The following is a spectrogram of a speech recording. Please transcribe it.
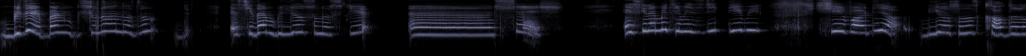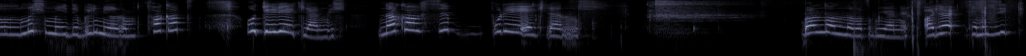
Bir de ben şunu anladım. Eskiden biliyorsunuz ki ee, şey eskiden bir temizlik diye bir şey vardı ya biliyorsunuz kaldırılmış mıydı bilmiyorum. Fakat o geri eklenmiş. Nakavsi buraya eklenmiş. Ben de anlamadım yani. Ara temizlik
